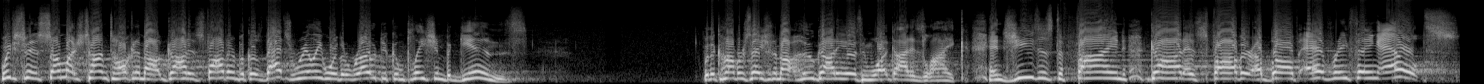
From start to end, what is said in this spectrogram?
We've spent so much time talking about God as Father because that's really where the road to completion begins. With a conversation about who God is and what God is like. And Jesus defined God as Father above everything else.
